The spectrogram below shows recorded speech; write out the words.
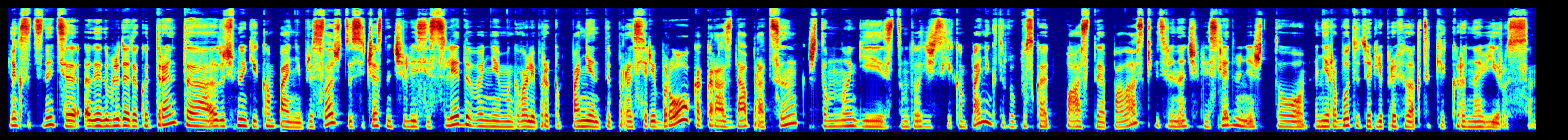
Мне, кстати, знаете, я наблюдаю такой тренд, а, очень многие компании присылают, что сейчас начались исследования, мы говорили про компоненты, про серебро, как раз, да, про цинк, что многие стоматологические компании, которые выпускают пасты и ополаскиватели, начали исследования, что они работают для профилактики коронавируса.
